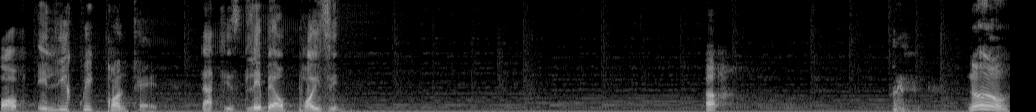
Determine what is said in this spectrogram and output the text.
of a liquid content that is labeled poison. Huh? no, no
